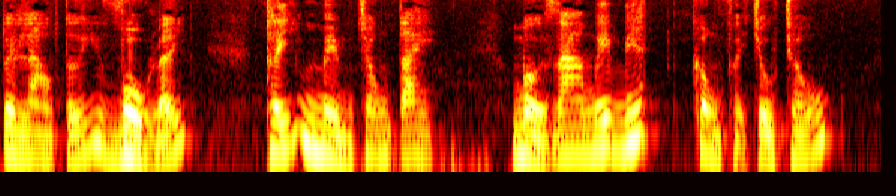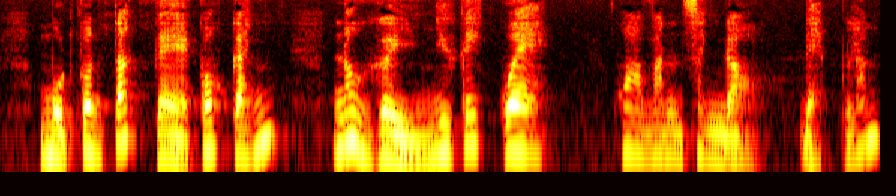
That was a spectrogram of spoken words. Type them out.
Tôi lao tới vồ lấy, thấy mềm trong tay. Mở ra mới biết không phải châu chấu một con tắc kè có cánh, nó gầy như cái que, hoa văn xanh đỏ, đẹp lắm.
